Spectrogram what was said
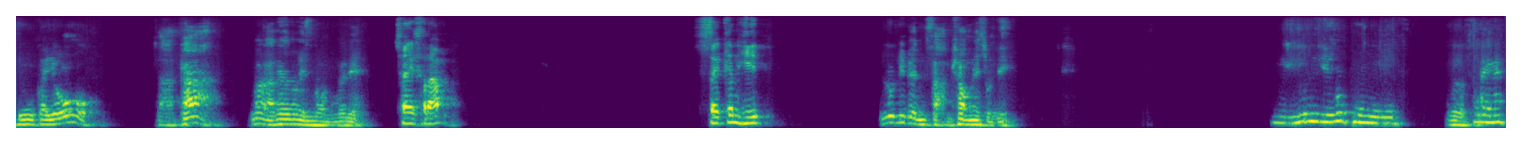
บูเกโยสักกะนอกจากเธอต้องเป็นนนท์ไปเลย ใช่ครับ second hit รุ่นที่เป็นสามช่องในสุดดิมีรุ่นลิเวอร์พูลเอออะไรนะ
